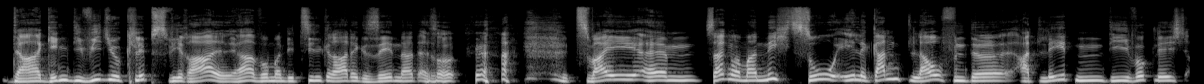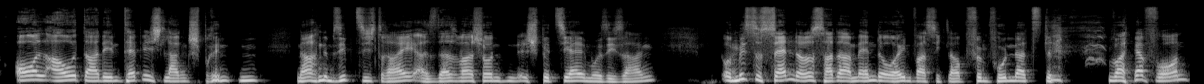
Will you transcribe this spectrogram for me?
da gingen die Videoclips viral, ja, wo man die Zielgerade gesehen hat. Also zwei, ähm, sagen wir mal, nicht so elegant laufende Athleten, die wirklich all out da den Teppich lang sprinten nach einem 70-3. Also das war schon speziell, muss ich sagen. Und Mr. Sanders hatte am Ende irgendwas, ich glaube, 500 war er vorn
